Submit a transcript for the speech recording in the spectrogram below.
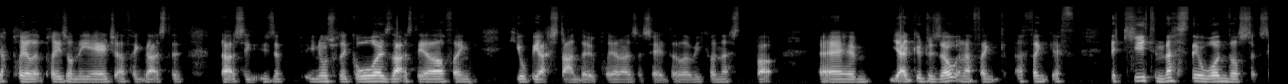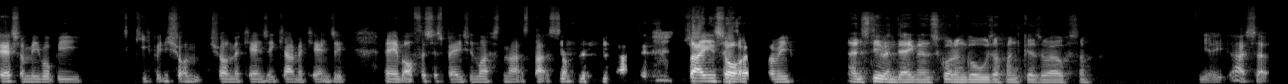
a player that plays on the edge. I think that's the that's he's a, he knows where the goal is. That's the other thing. He'll be a standout player, as I said the other week on this. But um, yeah, good result. And I think I think if the key to this the Wanderers success for me will be keeping Sean Sean McKenzie and Cameron McKenzie um, off the suspension list, and that's that's something to try and sort out for me. And Stephen Degnan scoring goals, I think, as well. So yeah, that's it.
